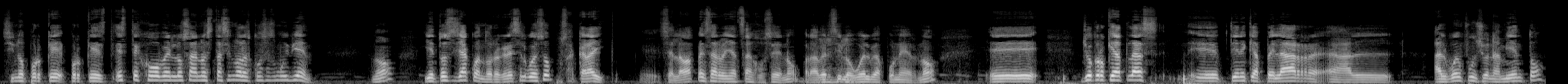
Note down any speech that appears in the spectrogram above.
sino porque, porque este joven Lozano está haciendo las cosas muy bien, ¿no? Y entonces ya cuando regrese el hueso, pues a caray, eh, se la va a pensar Beñat San José, ¿no? Para ver si lo vuelve a poner, ¿no? Eh, yo creo que Atlas eh, tiene que apelar al, al buen funcionamiento,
